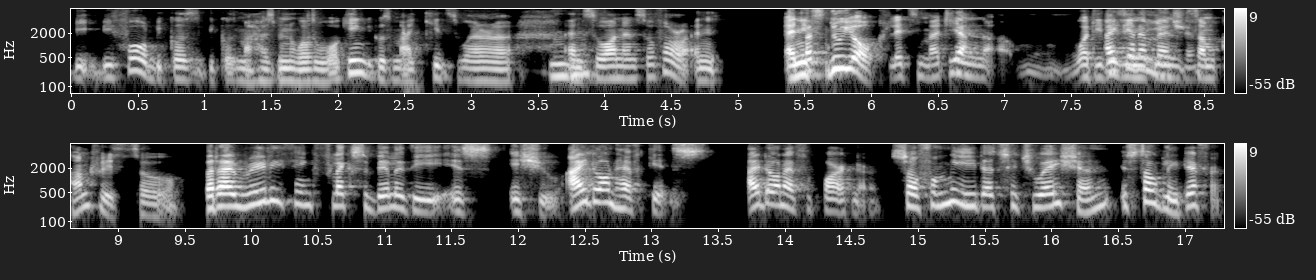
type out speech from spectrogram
be, before because because my husband was working because my kids were uh, and Mhm. so on and so forth and and it's New York. Let's imagine uh, what it is in, in some countries. So But I really think flexibility is issue. I don't have kids. I don't have a partner. So for me, that situation is totally different.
